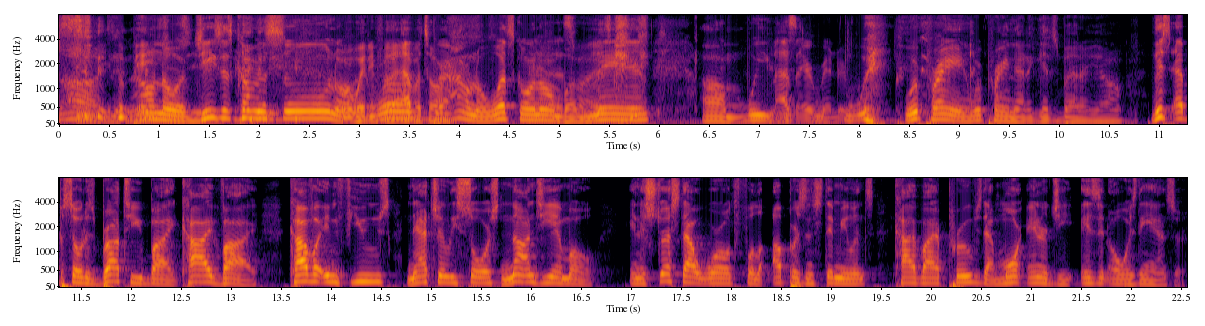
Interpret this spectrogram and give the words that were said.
sucked. The I don't know if Jesus coming soon or We're waiting for the Avatar. bro. I don't know what's going Yeah, on, but man, um, we Last Airbender. we're, we're praying. We're praying that it gets better, y'all. This episode is brought to you by Kai Vi, Kava infused, naturally sourced, non GMO. In a stressed out world full of uppers and stimulants, Kai Vi proves that more energy isn't always the answer.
